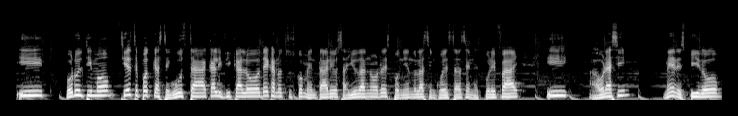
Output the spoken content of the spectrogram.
Y por último, si este podcast te gusta, califícalo, déjanos tus comentarios, ayúdanos respondiendo las encuestas en Spotify. Y ahora sí, me despido.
